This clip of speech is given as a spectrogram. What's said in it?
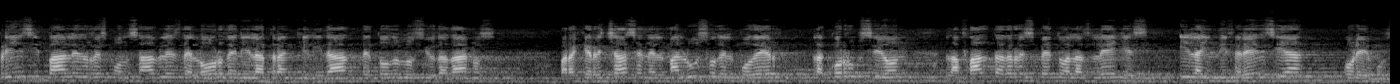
principales responsables del orden y la tranquilidad de todos los ciudadanos, para que rechacen el mal uso del poder, la corrupción, la falta de respeto a las leyes y la indiferencia, oremos.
